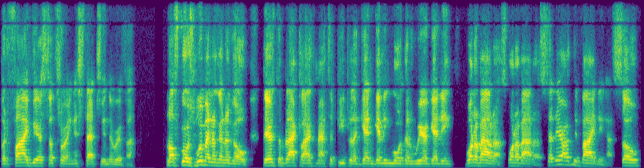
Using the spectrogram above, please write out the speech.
but five years for throwing a statue in the river. And of course, women are going to go, there's the Black Lives Matter people again getting more than we're getting. What about us? What about us? So they are dividing us. So,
